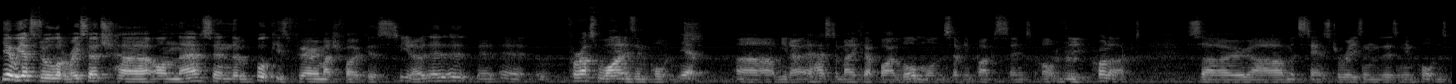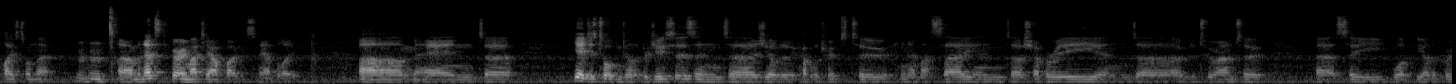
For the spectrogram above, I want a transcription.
yeah, we have to do a lot of research uh, on that, and the book is very much focused. You know, uh, uh, uh, for us, wine is important. Yeah. Um, you know, it has to make up by law more than seventy-five percent of the Mhm. product. So um, it stands to reason there's an importance placed on that, Mm-hmm. um, and that's very much our focus now, I believe. Um, and uh, yeah, just talking to other producers, and uh, Gilles did a couple of trips to you know Marseille and uh, and uh, over to Turin to uh, see what the other pro-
